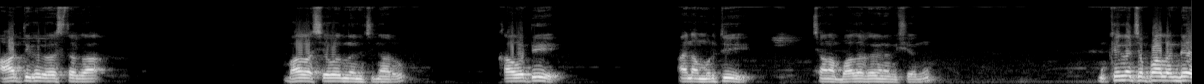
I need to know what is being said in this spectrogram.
ఆర్థిక వ్యవస్థగా బాగా సేవలు అందించినారు. కాబట్టి ఆయన మృతి చాలా బాధాకరమైన విషయము. ముఖ్యంగా చెప్పాలంటే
